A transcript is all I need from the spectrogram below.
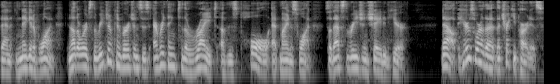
than negative 1. In other words, the region of convergence is everything to the right of this pole at minus 1. So that's the region shaded here. Now, here's where the, the tricky part is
